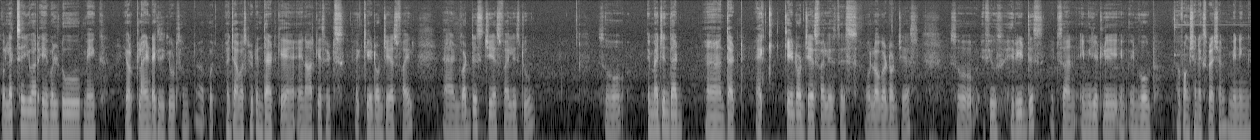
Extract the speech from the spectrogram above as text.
So let's say you are able to make your client execute some uh, javascript. In that case in our case it's a k.js file. And what this js file is do so imagine that uh, that k.js file is this or logger.js so if you read this it's an immediately Im invoked function expression meaning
